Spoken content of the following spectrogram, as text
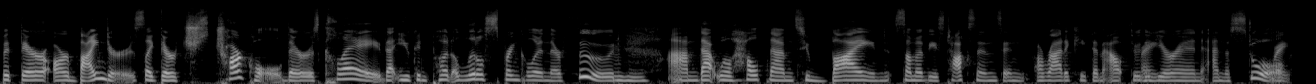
but there are binders, like there's ch- charcoal, there's clay that you can put a little sprinkle in their food Mhm. um, that will help them to bind some of these toxins and eradicate them out through the urine and the stool. Right.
